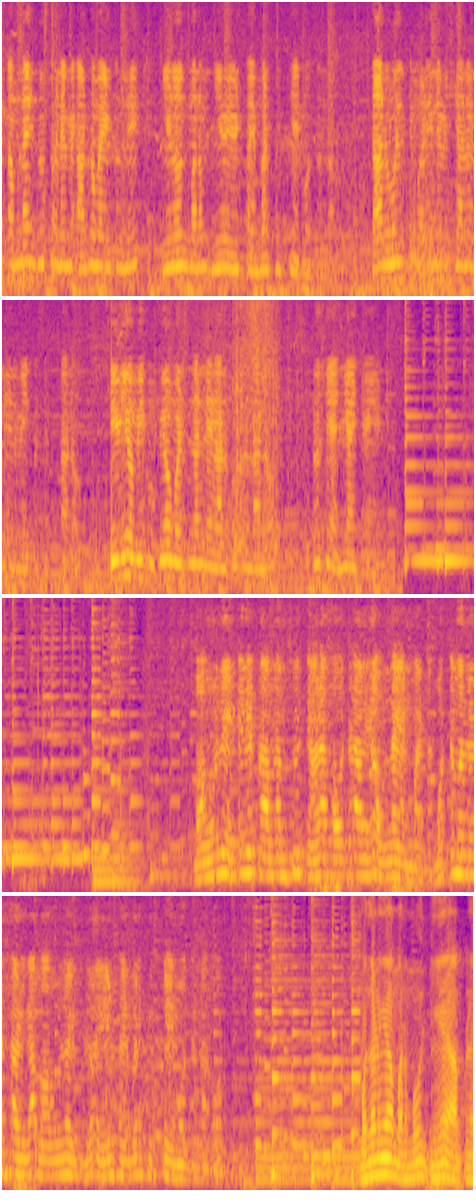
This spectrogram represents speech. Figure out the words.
తమ్లైన్ చూస్తూనే మీకు అర్థమవుతుంది ఈరోజు మనం జియో ఎయిట్ ఫైబర్ ఫిక్స్ అయిపోతున్నాం. దాని గురించి మరిన్ని విషయాలు నేను మీకు చెప్తాను. వీడియో మీకు ఉపయోగపడుతుందని నేను అనుకుంటున్నాను. చూసి ఎంజాయ్ చేయండి. మా ఊళ్ళో ఇంటర్నెట్ ప్రాబ్లమ్స్ చాలా సంవత్సరాలుగా ఉన్నాయన్నమాట. మొట్టమొదటిసారిగా మా ఊళ్ళో ఇప్పుడు ఎయిర్ ఫైబర్ ఫిక్స్ అయిపోతున్నాము. మొదటగా మనము జియో యాప్లో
